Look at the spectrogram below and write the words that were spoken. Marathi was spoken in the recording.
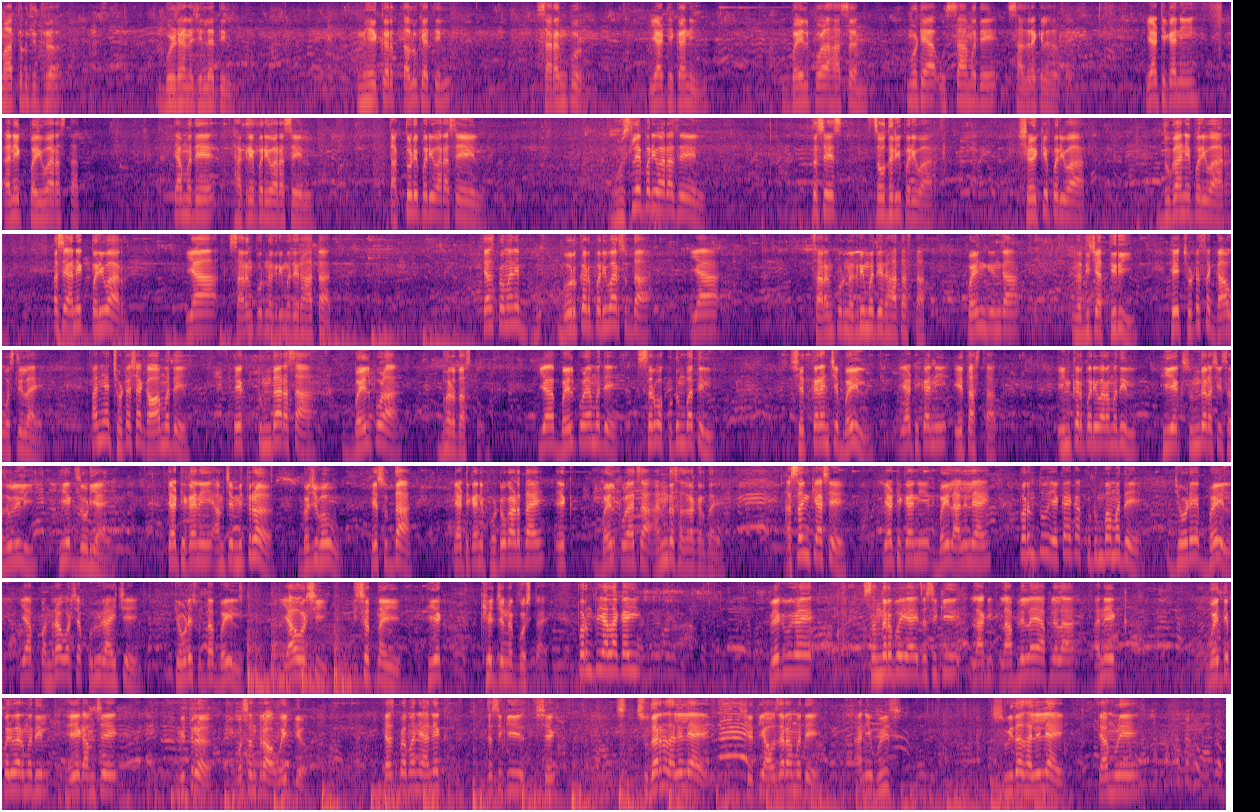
मातृतिथ्र बुलढाणा जिल्ह्यातील मेहकर तालुक्यातील सारंगपूर या ठिकाणी बैलपोळा हा सण मोठ्या उत्साहामध्ये साजरा केला जात आहे. या ठिकाणी अनेक परिवार असतात. त्यामध्ये ठाकरे परिवार असेल ताकतोडे परिवार असेल भोसले परिवार असेल तसेच चौधरी परिवार शेळके परिवार दुगाने परिवार असे अनेक परिवार या सारंगपूर नगरीमध्ये राहतात. त्याचप्रमाणे बो बोरकर परिवारसुद्धा या सारंगपूर नगरीमध्ये राहत असतात. पैनगंगा नदीच्या तिरी हे छोटंसं गाव वसलेलं आहे आणि या छोट्याशा गावामध्ये एक टुमदार असा बैलपोळा भरत असतो. या बैलपोळ्यामध्ये सर्व कुटुंबातील शेतकऱ्यांचे बैल या ठिकाणी येत असतात. इनकर परिवारामधील ही एक सुंदर अशी सजवलेली ही एक जोडी आहे. त्या ठिकाणी आमचे मित्र गजूभाऊ हे सुद्धा या ठिकाणी फोटो काढत आहे. एक बैलपोळ्याचा आनंद साजरा करत आहे. असंख्य असे या ठिकाणी बैल आलेले आहे. परंतु एका एका कुटुंबामध्ये जेवढे बैल या पंधरा वर्षापूर्वी राहायचे तेवढेसुद्धा बैल यावर्षी दिसत नाही. ही एक खेदजनक गोष्ट आहे. परंतु याला काही वेगवेगळे संदर्भही आहे जसे की लाग लाभलेलं आहे आपल्याला अनेक वैद्य परिवारमधील हे एक आमचे मित्र वसंतराव वैद्य. त्याचप्रमाणे अनेक जसे की शे सुधारणा झालेली आहे शेती अवजारामध्ये आणि वीज सुविधा झालेली आहे त्यामुळे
